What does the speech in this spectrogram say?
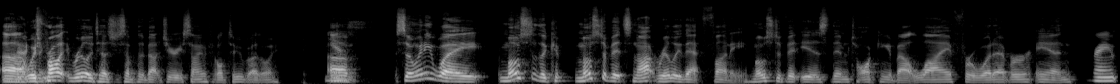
Uh, which probably really tells you something about Jerry Seinfeld too, by the way. um, yes. So anyway, most of the most of it's not really that funny. Most of it is them talking about life or whatever. And right.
